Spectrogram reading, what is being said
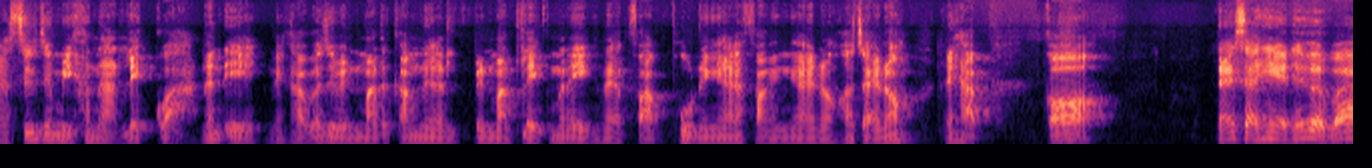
น ซึ่งจะมีขนาดเล็กกว่านั่นเองนะครับก็จะเป็นมัดกล้ามเนื้อเป็นมัดเล็กนั่นเองนะฟังพูดง่ายๆฟังง่ายๆเนาะเข้าใจเนาะนะครับ ก็ในสาเหตุถ้าเกิดว่า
